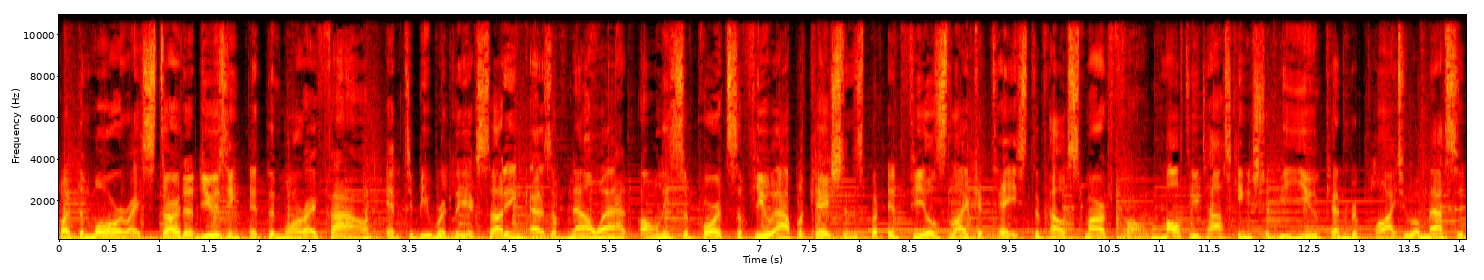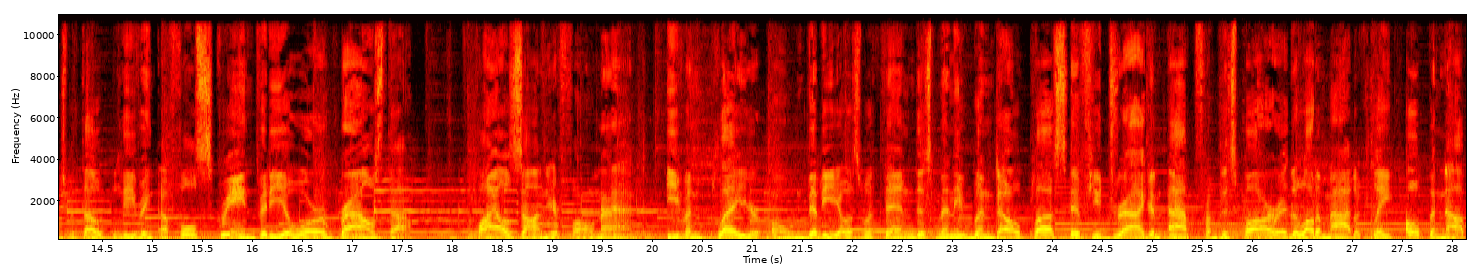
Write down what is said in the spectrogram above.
but the more I started using it the more I found it to be weirdly exciting. As of now it only supports a few applications but it feels like a taste of how smartphone. Multitasking should be you can reply to a message without leaving a full screen video or browse the files on your phone and even play your own videos within this mini window. Plus if you drag an app from this bar it'll automatically open up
